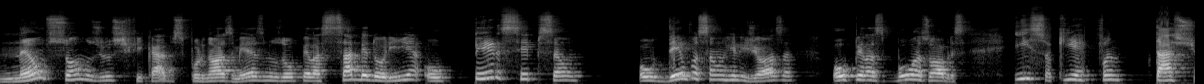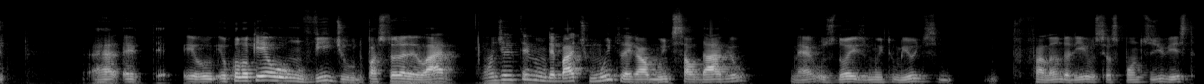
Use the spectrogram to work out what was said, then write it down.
não somos justificados por nós mesmos ou pela sabedoria ou percepção ou devoção religiosa ou pelas boas obras. Isso aqui é fantástico. É, é, eu, eu coloquei um vídeo do pastor Arelar, onde ele teve um debate muito legal, muito saudável, né? os dois muito humildes, falando ali os seus pontos de vista,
